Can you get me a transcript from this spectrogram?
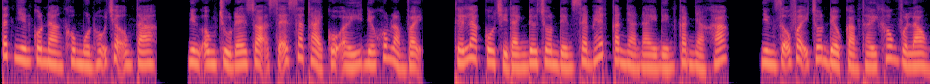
Tất nhiên cô nàng không muốn hỗ trợ ông ta, nhưng ông chủ đe dọa sẽ sa thải cô ấy nếu không làm vậy. Thế là cô chỉ đành đưa John đến xem hết căn nhà này đến căn nhà khác. Nhưng dẫu vậy John đều cảm thấy không vừa lòng.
